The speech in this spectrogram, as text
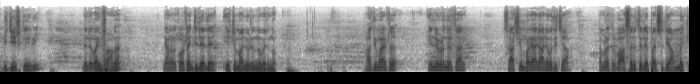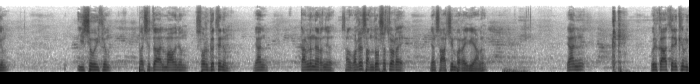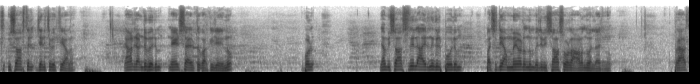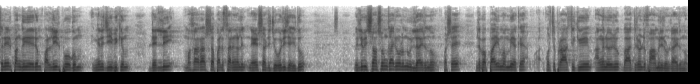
Bijeesh K V. ഇതെന്റെ വൈഫാണ്. ഞങ്ങൾ കോട്ടയം ജില്ലയിലെ ഏറ്റുമാനൂരിൽ നിന്ന് വരുന്നു. ആദ്യമായിട്ട് എന്നെ ഇവിടെ നിർത്താൻ സാക്ഷ്യം പറയാൻ അനുവദിച്ച നമ്മുടെ കൃപാസനത്തിലെ പരിശുദ്ധ അമ്മയ്ക്കും ഈശോയ്ക്കും പരിശുദ്ധ ആത്മാവിനും സ്വർഗത്തിനും ഞാൻ കണ്ണു നിറഞ്ഞ് വളരെ സന്തോഷത്തോടെ ഞാൻ സാക്ഷ്യം പറയുകയാണ്. ഞാൻ ഒരു കാത്തലിക് വിശ്വാസത്തിൽ ജനിച്ച വ്യക്തിയാണ്. ഞങ്ങൾ രണ്ടുപേരും നേഴ്സായിട്ട് വർക്ക് ചെയ്യുന്നു. അപ്പോൾ ഞാൻ വിശ്വാസത്തിലായിരുന്നെങ്കിൽ പോലും പരിശുദ്ധി അമ്മയോടൊന്നും വലിയ വിശ്വാസമുള്ള ആളൊന്നും അല്ലായിരുന്നു. പ്രാർത്ഥനയിൽ പങ്കുചേരും പള്ളിയിൽ പോകും ഇങ്ങനെ ജീവിക്കും. ഡൽഹി മഹാരാഷ്ട്ര പല സ്ഥലങ്ങളിൽ നേഴ്സായിട്ട് ജോലി ചെയ്തു. വലിയ വിശ്വാസവും കാര്യങ്ങളൊന്നും ഇല്ലായിരുന്നു. പക്ഷേ എന്റെ പപ്പായും മമ്മിയൊക്കെ കുറച്ച് പ്രാർത്ഥിക്കുകയും അങ്ങനെ ഒരു ബാക്ക്ഗ്രൗണ്ട് ഫാമിലിയിലുണ്ടായിരുന്നു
